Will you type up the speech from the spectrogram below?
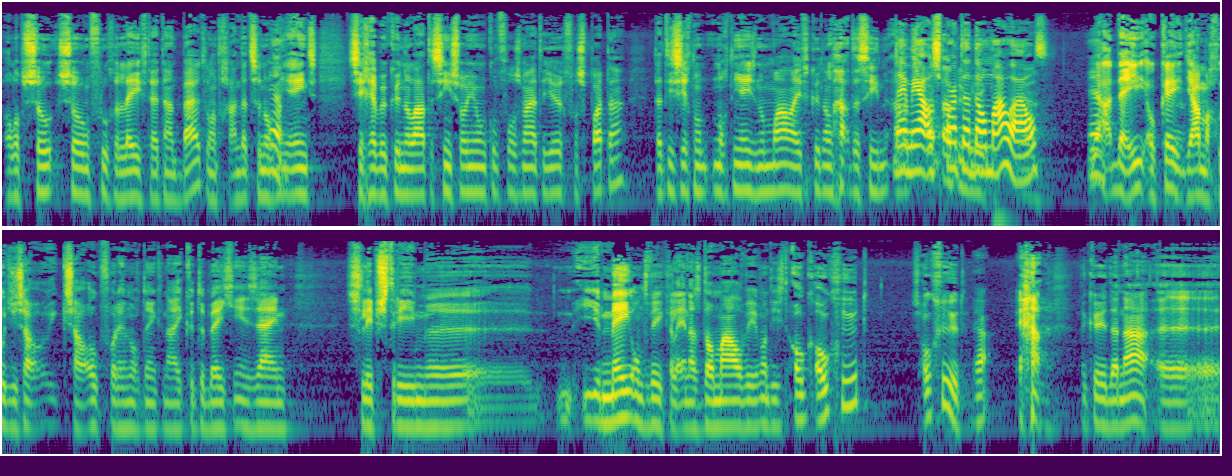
al op zo- zo'n vroege leeftijd naar het buitenland gaan. Dat ze nog Ja. niet eens zich hebben kunnen laten zien. Zo'n jongen komt volgens mij uit de jeugd van Sparta. Dat hij zich nog, nog niet eens normaal heeft kunnen laten zien. Nee, maar ja, als Sparta. Dalmau haalt. Ja, Ja. nee, oké. Ja, maar goed, je zou, ik zou ook voor hem nog denken, nou, je kunt een beetje in zijn slipstream eh, je mee ontwikkelen. En als Dalmaal weer, want die is ook, ook gehuurd. Is ook gehuurd. Ja. ja, dan kun je daarna, eh,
